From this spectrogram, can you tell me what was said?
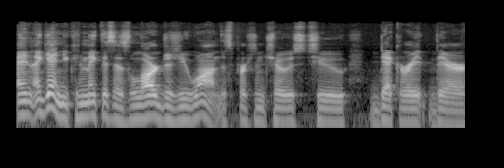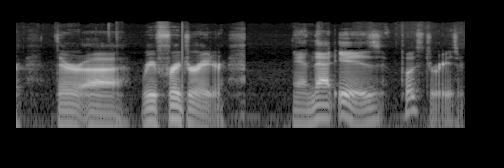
and again, you can make this as large as you want. This person chose to decorate their, their uh, refrigerator. And that is Posterazor.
